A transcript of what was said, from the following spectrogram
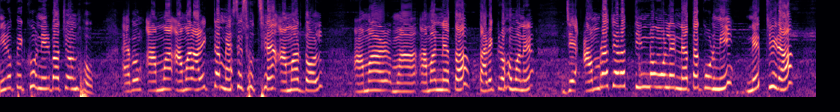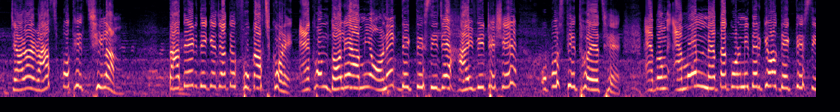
নিরপেক্ষ নির্বাচন হোক। এবং আমার আমার আরেকটা মেসেজ হচ্ছে আমার দল, আমার আমার নেতা তারেক রহমানের যে আমরা যারা তৃণমূলের নেতাকর্মী, নেত্রীরা, যারা রাজপথে ছিলাম, তাদের দিকে যাতে ফোকাস করে। এখন দলে আমি অনেক দেখতেছি যে হাইব্রিড এসে উপস্থিত হয়েছে। এবং এমন নেতাকর্মীদেরকেও দেখতেছি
